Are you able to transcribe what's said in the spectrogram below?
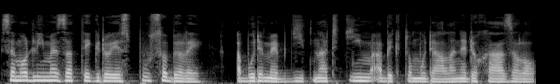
se modlíme za ty, kdo je způsobili a budeme bdít nad tím, aby k tomu dále nedocházelo.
